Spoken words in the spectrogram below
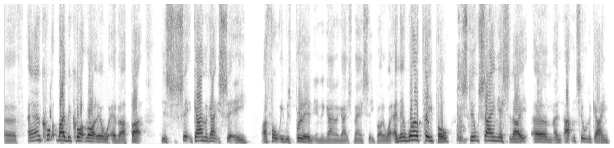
uh, and quite, maybe quite rightly or whatever. But this game against City, I thought he was brilliant in the game against Man City, by the way. And there were people still saying yesterday, um, and up until the game,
